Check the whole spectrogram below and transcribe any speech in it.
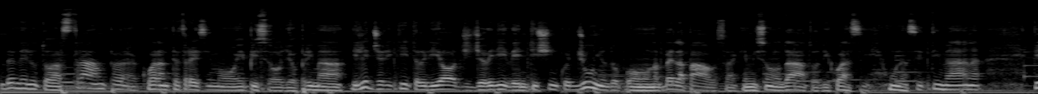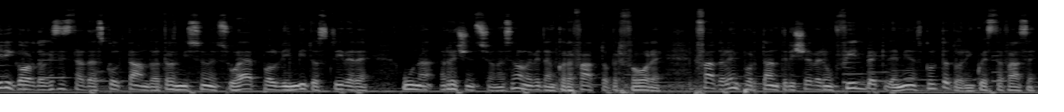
Benvenuto a Stramp, 43 episodio. Prima di leggere i titoli di oggi, giovedì 25 giugno, dopo una bella pausa che mi sono dato di quasi una settimana, vi ricordo che se state ascoltando la trasmissione su Apple vi invito a scrivere una recensione. Se non l'avete ancora fatto, per favore fatelo. È importante ricevere un feedback dai miei ascoltatori in questa fase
